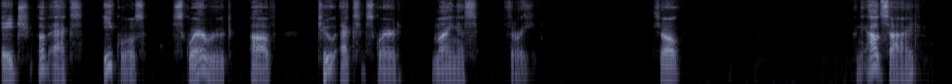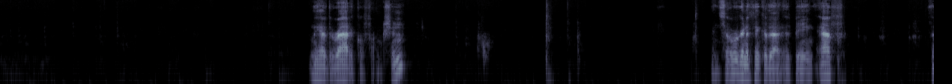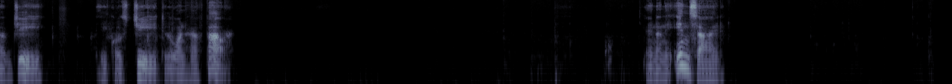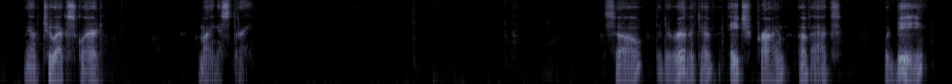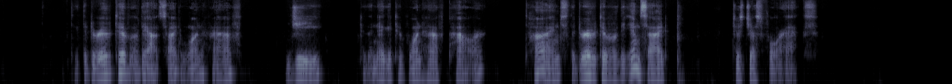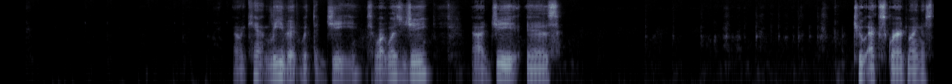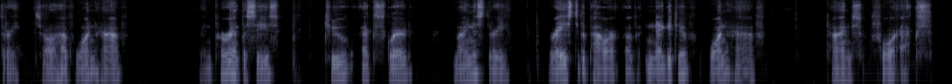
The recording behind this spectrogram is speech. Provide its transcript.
h of x equals square root of 2x squared minus 3. So on the outside, we have the radical function. And so we're going to think of that as being f of g equals g to the 1 half power. And on the inside, we have 2x squared minus 3. So the derivative h prime of x would be, take the derivative of the outside, 1 half g to the negative 1 half power times the derivative of the inside, which is just 4x. Now we can't leave it with the g. So what was g? Uh, g is 2x squared minus 3. So I'll have 1 half in parentheses 2x squared minus 3 raised to the power of negative 1 half times 4x.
